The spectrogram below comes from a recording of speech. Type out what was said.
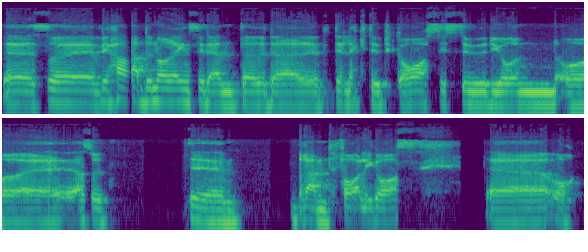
Eh, så eh, vi hade några incidenter där det läckte ut gas i studion och eh, alltså brandfarlig gas och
